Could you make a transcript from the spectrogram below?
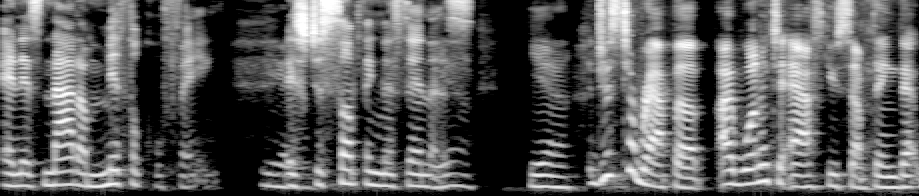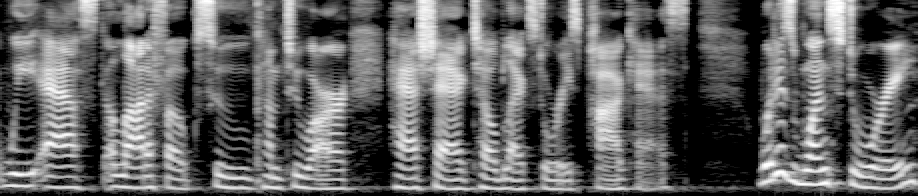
And it's not a mythical thing. Yeah. It's just something that's in us. Yeah. Just to wrap up, I wanted to ask you something that we ask a lot of folks who come to our hashtag Tell Black Stories podcast. What is one story,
